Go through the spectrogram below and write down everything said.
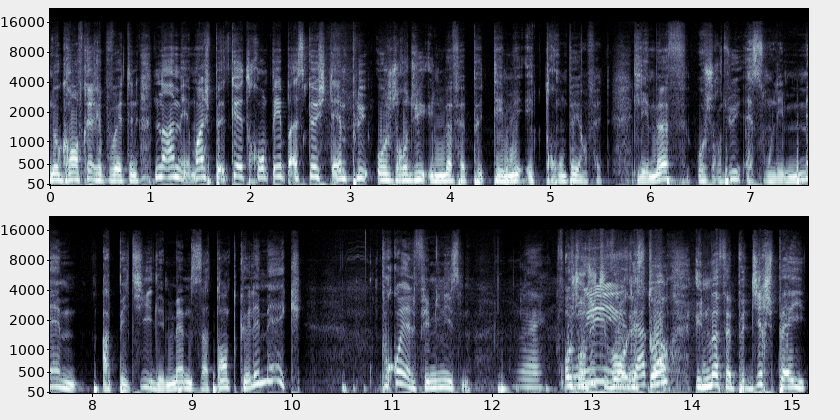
nos grands frères ils pouvaient tenir. Non mais moi je peux que tromper parce que je t'aime plus. Aujourd'hui une meuf elle peut t'aimer et te tromper en fait. Les meufs aujourd'hui elles ont les mêmes appétits, les mêmes attentes que les mecs. Pourquoi il y a le féminisme? Ouais. Aujourd'hui Oui, tu vas au resto, une meuf elle peut te dire je paye.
